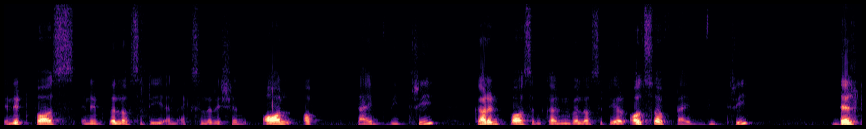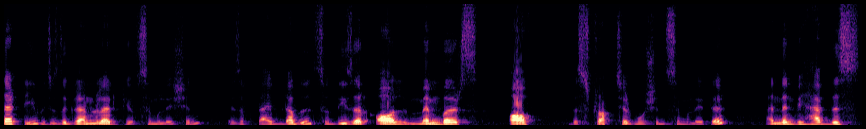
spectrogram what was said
init pos, init velocity and acceleration all of type V3, current pos and current velocity are also of type V3, delta t which is the granularity of simulation is of type double. So, these are all members of the structure motion simulator and then we have this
